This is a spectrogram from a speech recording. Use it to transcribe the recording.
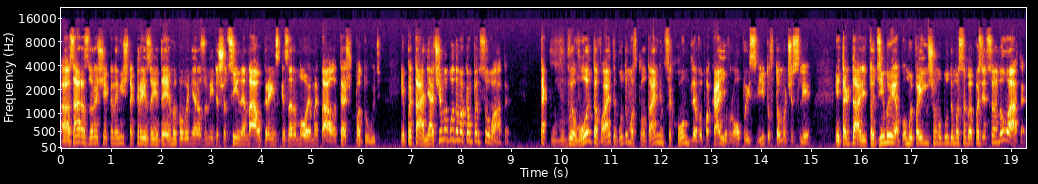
Зараз, до речі, економічна криза йде. Ми повинні розуміти, що ціни на українське зерно і метали теж впадуть. І питання: а чим ми будемо компенсувати? Так от давайте будемо складальним цехом для ВПК Європи і світу, в тому числі, і так далі. Тоді ми, ми по-іншому будемо себе позиціонувати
